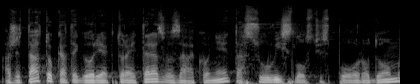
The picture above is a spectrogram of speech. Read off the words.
A že táto kategória, ktorá je teraz v zákone, tá súvislosť s pôrodom,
